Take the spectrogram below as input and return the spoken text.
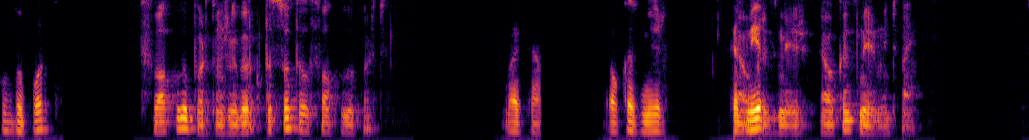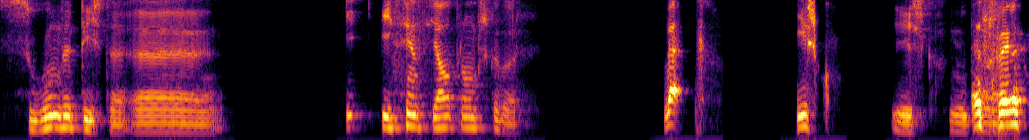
Clube do Porto? Futebol Clube do Porto, um jogador que passou pelo Futebol Clube do Porto. Não é, é o Casemiro. Casemiro? É o Casemiro, é o Casemiro, muito bem. Segunda pista. Uh... Essencial para um pescador. Isco. Isco, muito é bem. sério?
